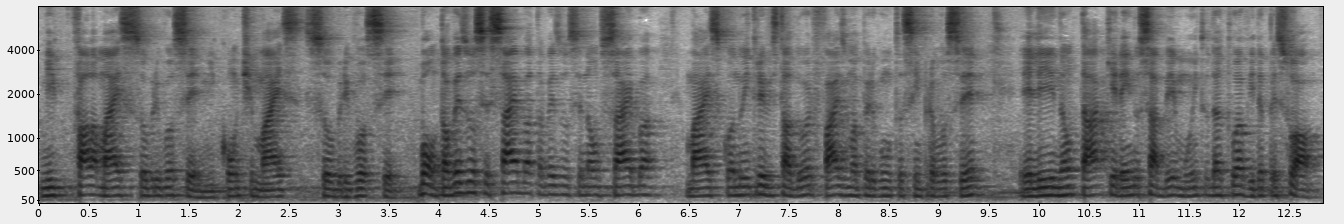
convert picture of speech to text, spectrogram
me fala mais sobre você, me conte mais sobre você. Bom, talvez você saiba, talvez você não saiba, mas quando o entrevistador faz uma pergunta assim para você, ele não está querendo saber muito da tua vida pessoal.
